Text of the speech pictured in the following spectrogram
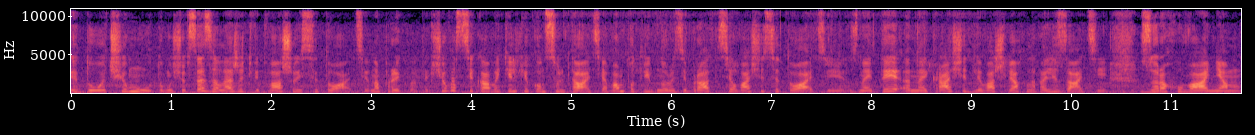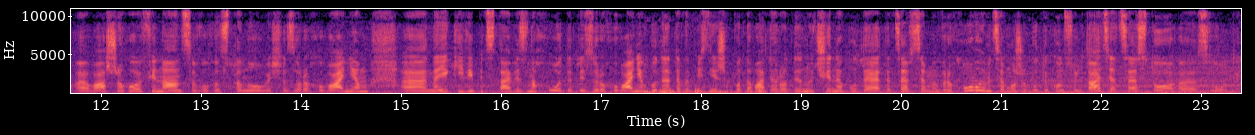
і до. Чому? Тому що все залежить від вашої ситуації. Наприклад, якщо вас цікавить тільки консультація, вам потрібно розібратися у вашій ситуації, знайти найкращий для вас шлях легалізації з урахуванням е, вашого фінансового становища, з урахуванням е, на якій ви підставі знаходитесь, з урахуванням будете ви пізніше подавати родину чи не будете. Це все ми враховуємо. Це може бути консультація, це 100 е, злотих.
